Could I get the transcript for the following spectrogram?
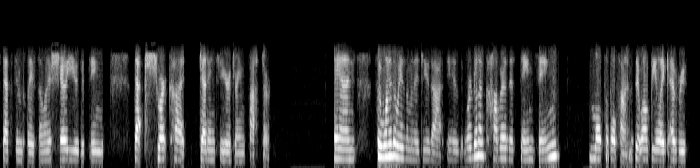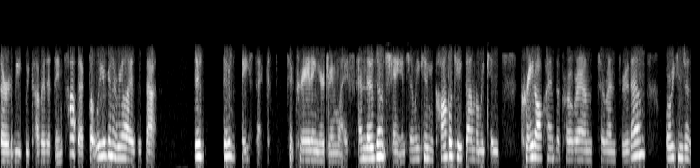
steps in place. I want to show you the things that shortcut getting to your dream faster. And so one of the ways I'm going to do that is we're going to cover the same things multiple times. It won't be like every third week we cover the same topic, but what you're going to realize is that there's there's basics to creating your dream life, and those don't change. And we can complicate them, and we can create all kinds of programs to run through them, or we can just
